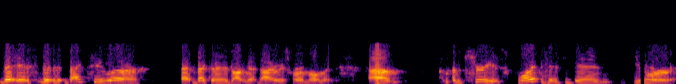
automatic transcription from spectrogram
Back to uh, back to Darknet Diaries for a moment. Um, I'm curious, what has been your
